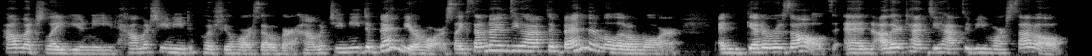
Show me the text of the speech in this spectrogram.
how much leg you need, how much you need to push your horse over, how much you need to bend your horse. Like sometimes you have to bend them a little more and get a result, and other times you have to be more subtle,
